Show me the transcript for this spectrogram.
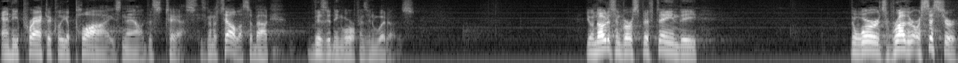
and he practically applies now this test. He's going to tell us about visiting orphans and widows. You'll notice in verse 15 the, the words brother or sister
